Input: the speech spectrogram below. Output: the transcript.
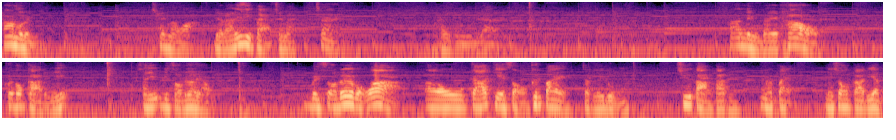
ห้าหมื่นใช่ไหมวะ เดี๋ยวนะที่สี่แปดใช่ไหมใช่ ให้ตรงนี้ไม่ได้ ถ้าหนึ่งใดเข้า ก็ต้องการดอย่างนี้ ใช้บิสออเดอร์ครับบิสออเดอร์บอกว่าเอาการ์ดเกรดสองขึ้นไปจากในหลุม ชื่อต่างกันมาแปะในช่องการเดียน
